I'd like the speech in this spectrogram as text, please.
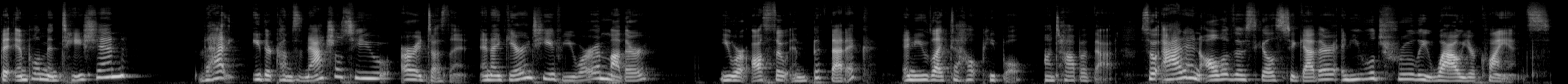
the implementation, that either comes natural to you or it doesn't. And I guarantee if you are a mother, you are also empathetic and you like to help people on top of that. So add in all of those skills together and you will truly wow your clients.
